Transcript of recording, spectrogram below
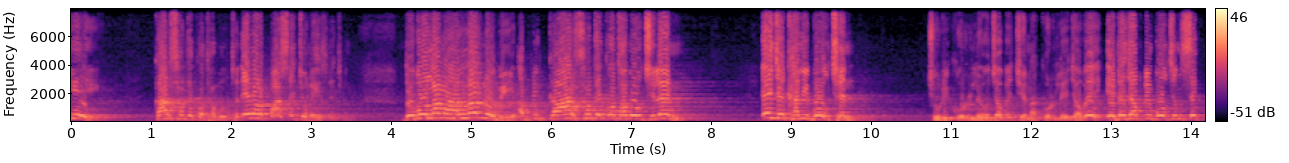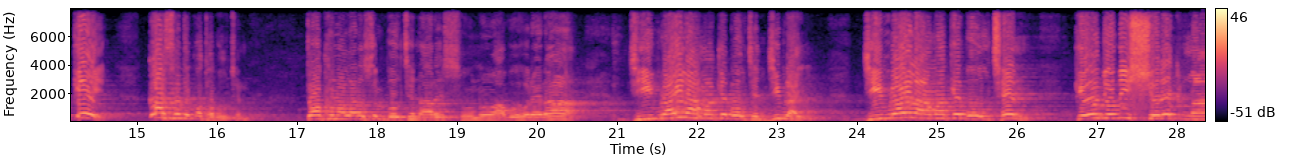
কে? কার সাথে কথা বলছেন? এবার পাশে চলে এসেছেন। তো বললাম, আল্লাহর নবী, আপনি কার সাথে কথা বলছিলেন? এই যে খালি বলছেন, চুরি করলেও যাবে, জেনা করলে যাবে, এটা যে আপনি বলছেন, সে কে? কার সাথে কথা বলছেন? তখন আল্লাহ রসুল বলছেন, আরে শোনো আবু হরেরা জিব্রাইল আমাকে বলছেন, জিব্রাইল। জিব্রাইল আমাকে বলছেন, কেউ যদি সেরেক না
